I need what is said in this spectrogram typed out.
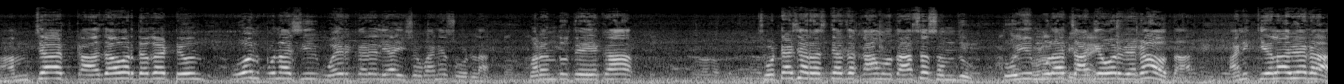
आमच्या काळजावर दगड ठेवून कोण कोणाशी वैर करेल या हिशोबाने सोडला. परंतु ते एका छोट्याशा रस्त्याचं काम होतं असं समजू. तोही मुळात जागेवर वेगळा होता आणि केला वेगळा.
